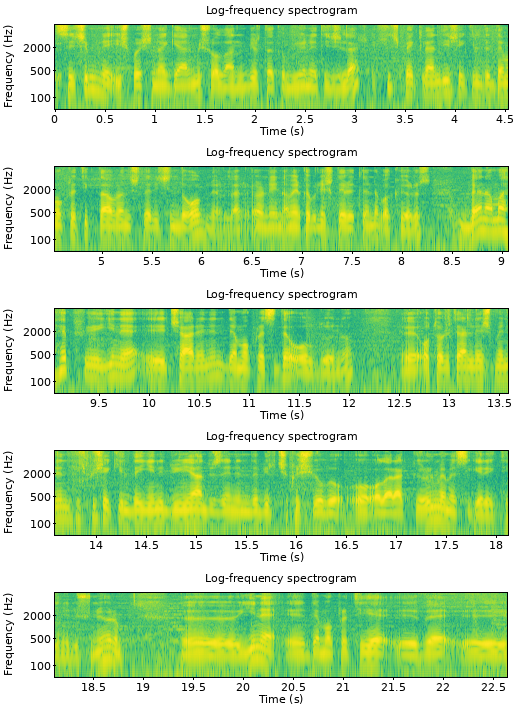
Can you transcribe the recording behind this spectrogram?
seçimle iş başına gelmiş olan bir takım yöneticiler hiç beklendiği şekilde demokratik davranışlar içinde olmuyorlar. Örneğin Amerika Birleşik Devletleri'ne bakıyoruz. Ben ama hep e, yine e, çarenin demokraside olduğunu, e, otoriterleşmenin hiçbir şekilde yeni dünya düzeninde bir çıkış yolu olarak görülmemesi gerektiğini düşünüyorum. Ee, yine e, demokratiye e, ve e,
